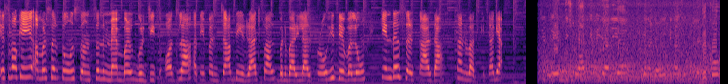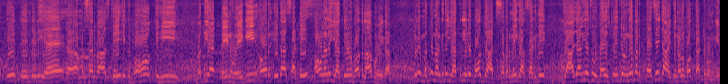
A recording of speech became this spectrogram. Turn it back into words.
ਇਸ ਮੌਕੇ ਅੰਮ੍ਰਿਤਸਰ ਤੋਂ ਸੰਸਦ ਮੈਂਬਰ ਗੁਰਜੀਤ ਔਜਲਾ ਅਤੇ ਪੰਜਾਬ ਦੇ ਰਾਜਪਾਲ ਬਨਵਾਰੀ ਲਾਲ ਪੁਰੋਹਿਤ ਦੇ ਵੱਲੋਂ ਕੇਂਦਰ ਸਰਕਾਰ ਦਾ ਧੰਨਵਾਦ ਕੀਤਾ ਗਿਆ। ਜੀ ਟ੍ਰੇਨ ਦੀ ਸ਼ੁਰੂਆਤ ਕੀਤੀ ਜਾ ਰਹੀ ਹੈ। ਕੀ ਕਹਿਣਾ ਚਾਹੋਗੇ? ਕਿੰਨਾ ਕੁ ਸੁੱਖ ਮਿਲੇਗਾ ਦੇਖੋ ਇਹ ਟ੍ਰੇਨ ਜਿਹੜੀ ਹੈ ਅੰਮ੍ਰਿਤਸਰ ਵਾਸਤੇ ਇੱਕ ਬਹੁਤ ਹੀ ਵਧੀਆ ਟ੍ਰੇਨ ਹੋਏਗੀ ਔਰ ਇਹਦਾ ਸਾਡੇ ਆਉਣ ਵਾਲੇ ਯਾਤਰੀਆਂ ਨੂੰ ਬਹੁਤ ਲਾਭ ਹੋਏਗਾ। ਕਿਉਂਕਿ ਮੱਧਮ ਵਰਗ ਦੇ ਯਾਤਰੀ ਜਿਹੜੇ ਬਹੁਤ ਜਹਾਜ਼ 'ਚ ਸਫ਼ਰ ਨਹੀਂ ਕਰ ਸਕਦੇ। ਜਹਾਜ਼ ਵਾਲੀਆਂ ਸਹੂਲਤਾਂ ਇਸ ਟ੍ਰੇਨ 'ਚ ਹੋਣਗੀਆਂ, ਪਰ ਪੈਸੇ ਜਹਾਜ਼ ਦੇ ਨਾਲੋਂ ਬਹੁਤ ਘੱਟ ਹੋਣਗੇ।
